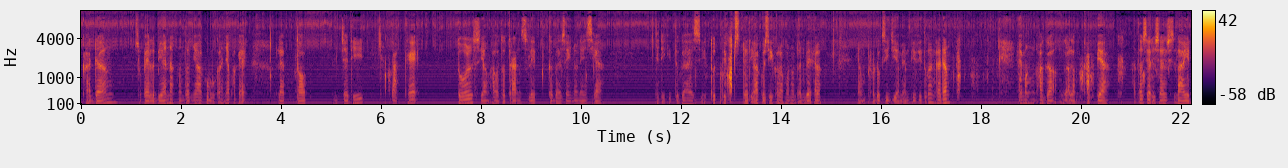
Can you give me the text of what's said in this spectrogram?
kadang supaya lebih enak nontonnya aku bukanya pakai laptop. Jadi pakai tools yang auto translate ke bahasa Indonesia jadi gitu guys. Itu tips dari aku sih kalau mau nonton BL yang produksi GMM TV itu kan kadang emang agak nggak lengkap ya. Atau seri-seri lain.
